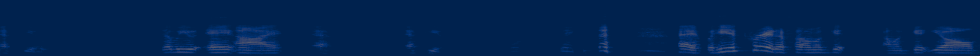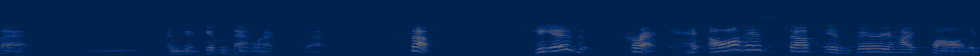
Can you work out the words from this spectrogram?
F U. W A I F F U. hey, but he is creative, so I'm gonna get I'm gonna get you all that. I'm gonna give him that one, I should say. So he is correct. All his stuff is very high quality.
